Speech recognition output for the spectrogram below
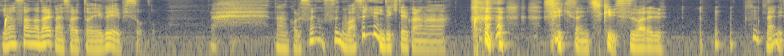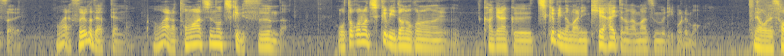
ギアさんが誰かにされたエグいエピソード。なんかこれそういうのすぐ忘れるようにできてるからな。関さんに乳首吸われる。何それ。お前らそういうことやってんの？お前ら友達の乳首吸うんだ。男の乳首どの子の関係なく乳首の周りに毛入ってのがまず無理俺も。ね俺さ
